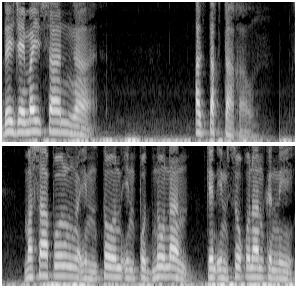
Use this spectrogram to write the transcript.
Dayjay maysan nga agtaktakaw. Masapol nga inton inpudnunan ken insukunan ken ni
